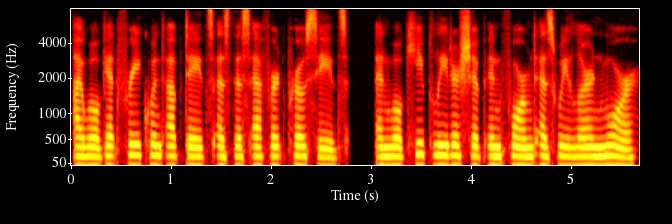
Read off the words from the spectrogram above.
I will get frequent updates as this effort proceeds, and will keep leadership informed as we learn more.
